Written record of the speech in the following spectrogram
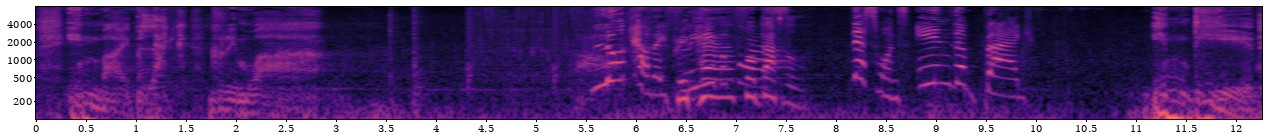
chapter in my black grimoire. Look how they flee Prepare before for us. battle. This one's in the bag. Indeed.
